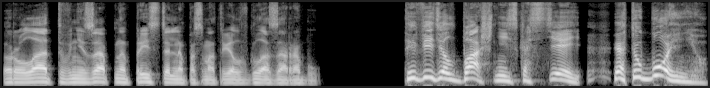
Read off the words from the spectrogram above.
Рулат внезапно пристально посмотрел в глаза рабу. «Ты видел башни из костей? Эту бойню?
